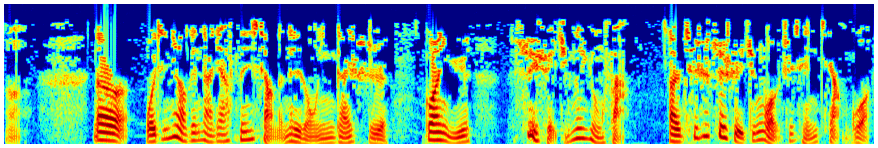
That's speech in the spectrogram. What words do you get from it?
啊！那我今天要跟大家分享的内容应该是关于碎水晶的用法。呃，其实碎水晶我之前讲过，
